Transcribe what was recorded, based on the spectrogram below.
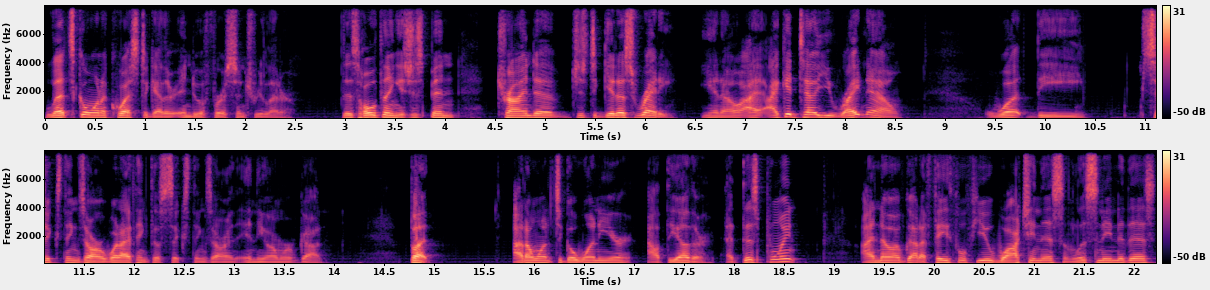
let's go on a quest together into a first century letter. This whole thing has just been trying to just to get us ready. You know, I, I could tell you right now what the six things are, what I think those six things are in, the armor of God. But I don't want it to go one ear out the other. At this point, I know I've got a faithful few watching this and listening to this,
